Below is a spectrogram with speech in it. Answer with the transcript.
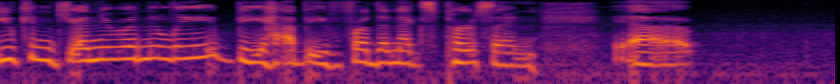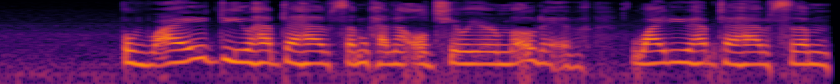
You can genuinely be happy for the next person. Uh, why do you have to have some kind of ulterior motive? Why do you have to have some,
